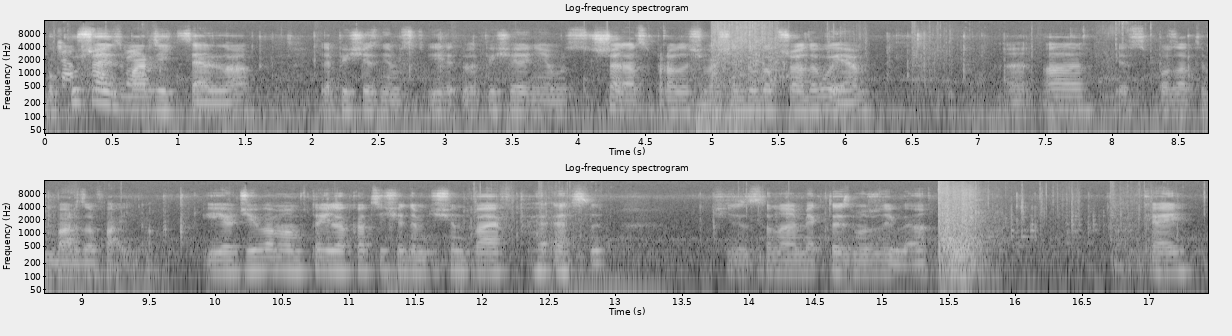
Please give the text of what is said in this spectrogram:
Bo kusza jest bardziej celna. Lepiej się z nią, lepiej się nią strzela, co prawda się właśnie długo przeładowuje. e, Ale jest poza tym bardzo fajna. I o dziwo mam w tej lokacji 72 FPS. -y. Się zastanawiam jak to jest możliwe. Okej. E,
